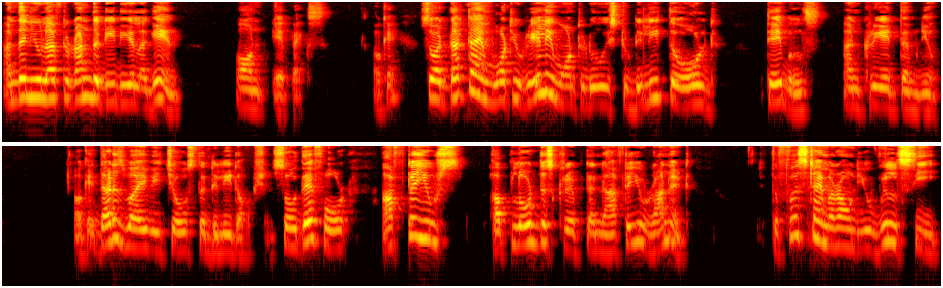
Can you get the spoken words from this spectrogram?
and then you'll have to run the DDL again on Apex. Okay? So at that time what you really want to do is to delete the old tables and create them new. Okay? That is why we chose the delete option. So therefore after you upload the script and after you run it the first time around you will see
